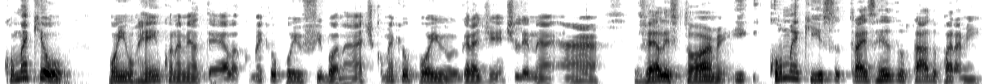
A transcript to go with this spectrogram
Como é que eu ponho Renko na minha tela? Como é que eu ponho Fibonacci? Como é que eu ponho gradiente linear, Vela Storm? E como é que isso traz resultado para mim?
